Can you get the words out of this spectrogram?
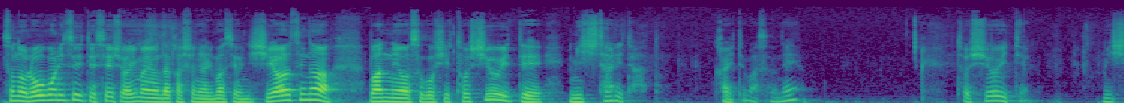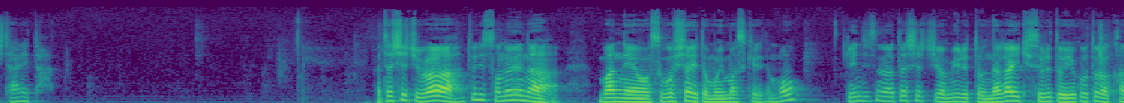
その老後について聖書は今読んだ箇所にありますように、幸せな晩年を過ごし、年老いて満ち足りたと書いてますよね。年老いて満ち足りた。私たちは本当にそのような晩年を過ごしたいと思いますけれども、現実の私たちを見ると長生きするということが必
